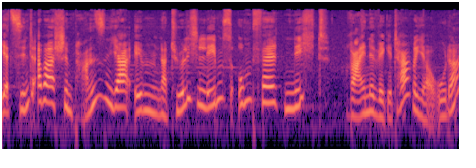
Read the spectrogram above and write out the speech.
Jetzt sind aber Schimpansen ja im natürlichen Lebensumfeld nicht reine Vegetarier, oder?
